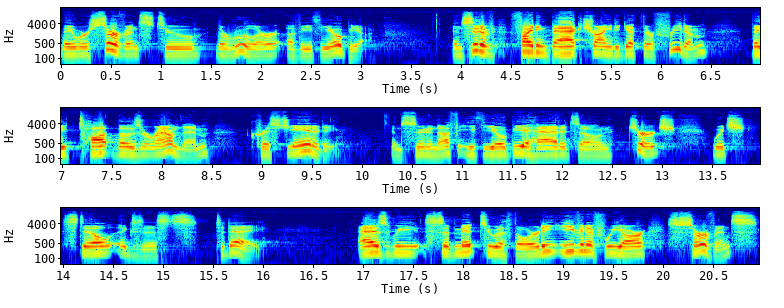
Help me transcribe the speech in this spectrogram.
They were servants to the ruler of Ethiopia. Instead of fighting back, trying to get their freedom, they taught those around them Christianity. And soon enough, Ethiopia had its own church, which still exists today as we submit to authority, even if we are servants,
